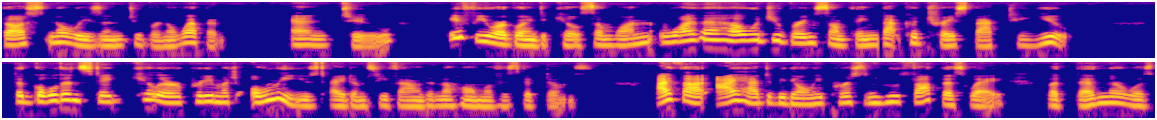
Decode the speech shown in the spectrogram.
thus, no reason to bring a weapon. And two, if you are going to kill someone, why the hell would you bring something that could trace back to you? The Golden State Killer pretty much only used items he found in the home of his victims. I thought I had to be the only person who thought this way, but then there was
